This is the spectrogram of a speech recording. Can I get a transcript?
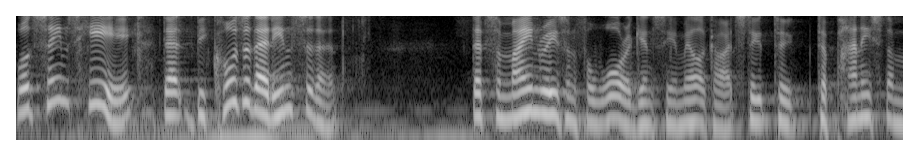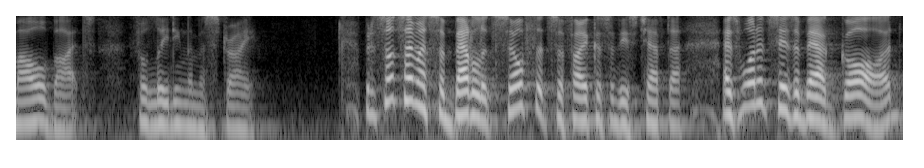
Well, it seems here that because of that incident, that's the main reason for war against the Amalekites, to, to, to punish the Moabites for leading them astray. But it's not so much the battle itself that's the focus of this chapter as what it says about God,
